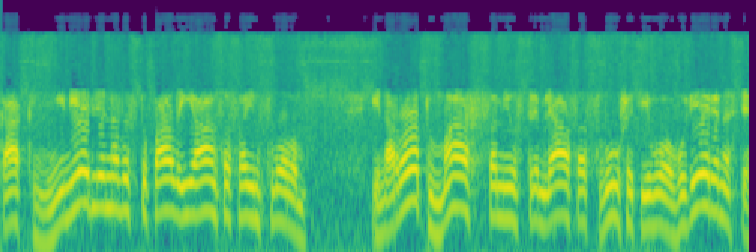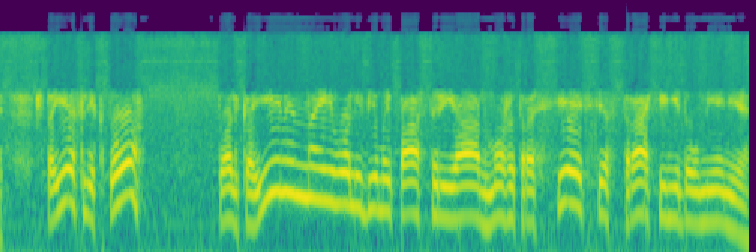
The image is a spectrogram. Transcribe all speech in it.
как немедленно выступал Иоанн со своим словом, и народ массами устремлялся слушать его в уверенности, что если кто, только именно его любимый пастырь Иоанн может рассеять все страхи и недоумения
